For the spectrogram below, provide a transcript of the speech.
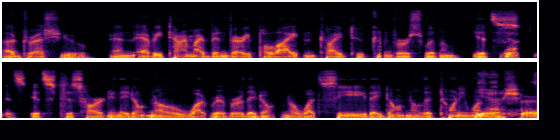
address you. And every time I've been very polite and tried to converse with them, it's yeah. it's it's disheartening. They don't know what river, they don't know what sea, they don't know that twenty one yeah, sure.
